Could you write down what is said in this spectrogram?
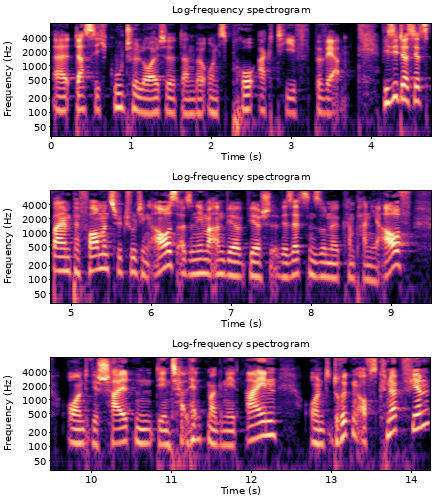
äh, dass sich gute Leute dann bei uns proaktiv bewerben. Wie sieht das jetzt beim Performance Recruiting aus? Also nehmen wir an, wir, wir, wir setzen so eine Kampagne auf und wir schalten den Talentmagnet ein und drücken aufs Knöpfchen.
